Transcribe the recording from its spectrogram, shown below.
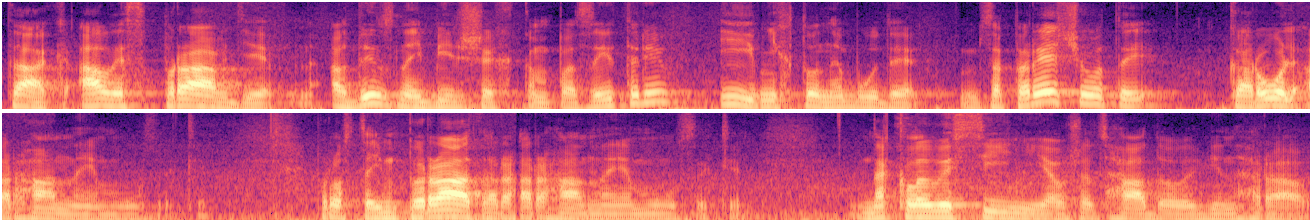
Так, але справді один з найбільших композиторів, і ніхто не буде заперечувати, король органної музики. Просто імператор органної музики. На клавесині, я вже згадував, він грав.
